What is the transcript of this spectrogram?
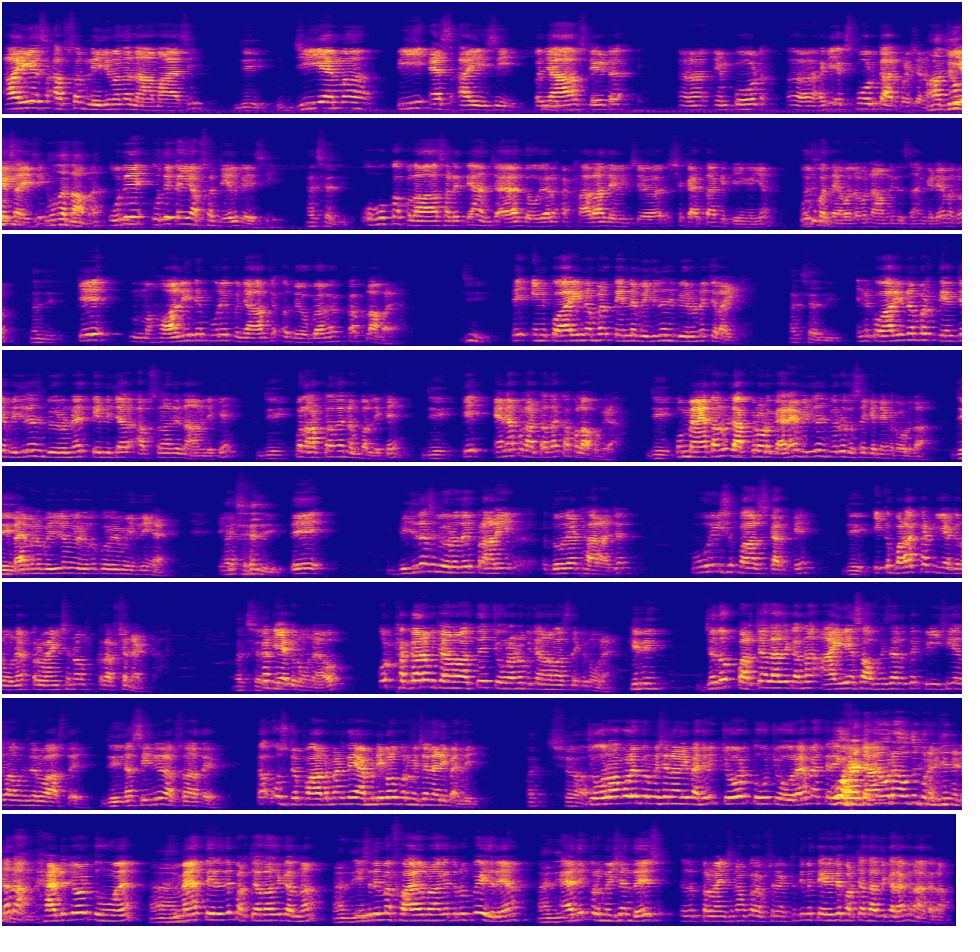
ਆਈਐਸ ਅਫਸਰ ਨੀਲਿਮਾ ਦਾ ਨਾਮ ਆਇਆ ਸੀ। ਜੀ। GM PSIEC Punjab state import ਹੈਗੀ ਐਕਸਪੋਰਟ ਕਾਰਪੋਰੇਸ਼ਨ ਹਾਂ ਜੋ ਵੀ ਉਹਦਾ ਨਾਮ ਹੈ। ਉਹਦੇ ਉਹਦੇ ਕਈ ਅਫਸਰ ਜੇਲ੍ਹ ਗਏ ਸੀ। ਅੱਛਾ ਜੀ। ਉਹ ਘਪਲਾ ਸਾਡੇ ਧਿਆਨ ਚ ਆਇਆ 2018 ਦੇ ਵਿੱਚ ਸ਼ਿਕਾਇਤਾਂ ਕੀਤੀਆਂ ਗਈਆਂ। ਕੁਝ ਬੰਦਿਆਂ ਵੱਲੋਂ ਮੈਂ ਨਾਮ ਨਹੀਂ ਦੱਸਾਂ ਕਿਹੜਿਆਂ ਵੱਲੋਂ ਹਾਂਜੀ। ਕਿ ਮੋਹਾਲੀ ਤੇ ਪੂਰੇ ਪੰਜਾਬ ਚ ਉਦਯੋਗਾਂ ਦਾ ਘਪਲਾ ਹੋਇਆ। ਜੀ। ਤੇ ਇਨਕੁਆਇਰੀ ਨੰਬਰ 3 ਵਿਜੀਲੈਂਸ ਬਿਊਰੋ ਨੇ ਚਲਾਈ। ਅੱਛਾ ਜੀ। ਇਨਕੁਆਇਰੀ ਨੰਬਰ 3 ਚ ਵਿਜੀਲੈਂਸ ਬਿਊਰੋ ਨੇ ਤਿੰਨ ਚਾਰ ਅਫਸਰਾਂ ਦੇ ਨਾਮ ਲਿਖੇ ਜੀ। ਪਲਾਟਾਂ ਦੇ ਨੰਬਰ ਲਿਖੇ ਜੀ। ਕਿ ਇਹਨਾਂ ਪਲਾਟਾਂ ਦਾ ਘਪਲਾ ਹੋ ਗਿਆ। ਜੀ। ਉਹ ਮੈਂ ਤੁਹਾਨੂੰ ਲੱਖ ਕਰੋੜ ਕਹਿ ਰਿਹਾ ਵਿਜੀਲੈਂਸ ਬਿਊਰੋ ਦੱਸੇ ਕਿੰਨੇ ਕਰੋੜ ਦਾ। ਜੀ। ਮੈਂ ਮੈਨੂੰ ਵਿਜੀਲੈਂਸ ਬਿਊਰੋ ਤੋਂ ਕੋਈ ਉਮੀਦ ਨਹੀਂ ਹੈ ਠੀਕ ਹੈ। ਅੱਛਾ ਜੀ। ਤੇ ਵਿਜੀਲੈਂਸ ਬਿਊਰੋ ਦੇ ਪੁਰਾਣੀ 2018 ਚ ਪੂਰੀ ਸਿਫਾਰਿਸ਼ ਕਰਕੇ ਜੀ। ਇੱਕ ਬੜਾ ਘਟੀਆ ਕਾਨੂੰਨ ਹੈ ਪ੍ਰੀਵੈਂਸ਼ਨ ਆਫ ਕਰਪਸ਼ਨ ਐਕਟ ਅੱਛਾ। ਘਟੀਆ ਕਾਨੂੰਨ ਹੈ ਉਹ। ਉਹ ਠੱਗਾਂ ਨੂੰ ਬਚਾਉਣ ਵਾਸਤੇ ਚੋਰਾਂ ਨੂੰ ਬਚਾਉਣ ਵਾਸਤੇ ਕਾਨੂੰਨ ਹੈ। ਕਿਵੇਂ? ਜਦੋਂ ਪਰਚਾ ਦਰਜ ਕਰਨਾ ਆਈਐਸ ਆਫੀਸਰ ਤੇ ਪੀਸੀਐਸ ਆਫੀਸਰ ਵਾਸਤੇ ਜੀ। ਸੀਨੀਅਰ ਅਫਸਰਾਂ ਤੇ ਤਾਂ ਉਸ ਡਿਪਾਰਟਮੈਂਟ ਦੇ ਐਮਡੀ ਕੋਲ ਪਰਮਿਸ਼ਨ ਲੈਣੀ ਪੈਂਦੀ। ਅੱਛਾ। ਚੋਰਾਂ ਕੋਲੇ ਪਰਮਿਸ਼ਨ ਲੈਣੀ ਪੈਂਦੀ ਵੀ ਚੋਰ ਤੂੰ ਚੋਰ ਹੈ ਮੈਂ ਤੇਰੇ ਉਹ ਹੈਡ ਚੋਰ ਆ ਉਹਦੇ ਪਰਮਿਸ਼ਨ ਨਾ ਨਾ ਹੈਡ ਚੋਰ ਤੂੰ ਹੈ ਮੈਂ ਤੇਰੇ ਤੇ ਪਰਚਾ ਦਰਜ ਕਰਨਾ ਇਸ ਲਈ ਮੈਂ ਫਾਈਲ ਬਣਾ ਕੇ ਤੈਨੂੰ ਭੇਜ ਰਿਹਾ। ਇਹਦੀ ਪਰਮਿਸ਼ਨ ਦੇ ਪ੍ਰੀਵੈਂਸ਼ਨ ਆਫ ਕਰਪਸ਼ਨ ਐਕਟ ਦੀ ਮੈਂ ਤੇਰੇ ਤੇ ਪਰਚਾ ਦਰਜ ਕਰਾਂ ਕਿ ਨਾ ਕਰਾਂ।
